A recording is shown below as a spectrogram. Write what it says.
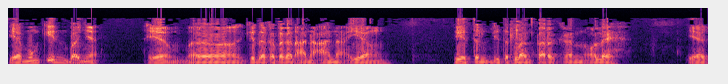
Ya mungkin banyak ya uh, kita katakan anak-anak yang dia diterlantarkan oleh ya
